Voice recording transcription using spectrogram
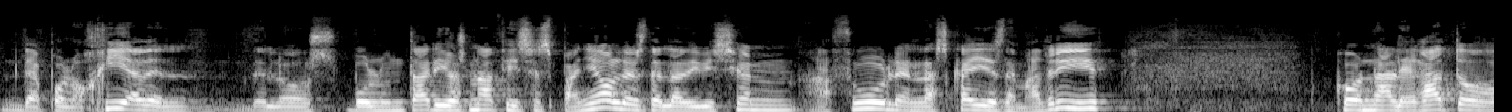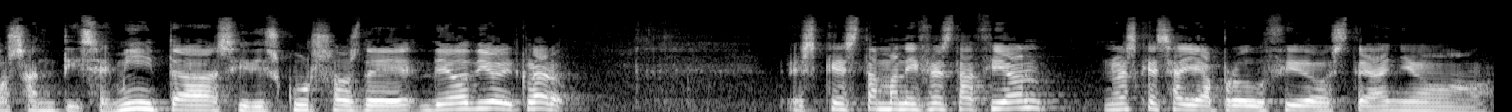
de apología de los voluntarios nazis españoles de la División Azul en las calles de Madrid, con alegatos antisemitas y discursos de odio. Y claro, es que esta manifestación no es que se haya producido este año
